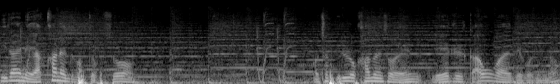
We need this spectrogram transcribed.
이 라인에 약한 애들밖에 없어. 어차피 일로 가면서 얘, 얘를 까고 가야 되거든요.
